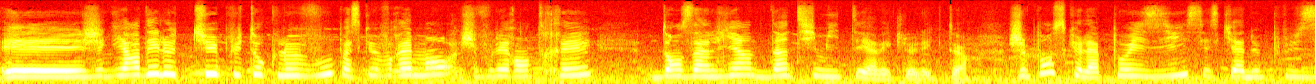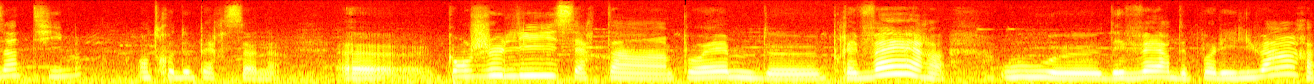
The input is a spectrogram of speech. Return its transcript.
Et j'ai gardé le tu plutôt que le vous parce que vraiment, je voulais rentrer dans un lien d'intimité avec le lecteur. Je pense que la poésie, c'est ce qu'il y a de plus intime entre deux personnes. Euh, quand je lis certains poèmes de Prévert ou euh, des vers de Paul Éluard,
